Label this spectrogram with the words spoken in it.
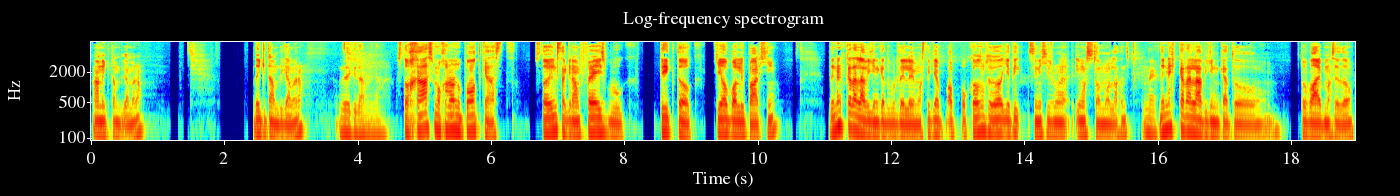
αν δεν κοιτάμε την κάμερα. Δεν κοιτάμε την κάμερα. Δεν κοιτάμε. ναι. Στο χάσιμο χρόνου podcast, στο Instagram, Facebook, TikTok και όπου άλλο υπάρχει. Δεν έχω καταλάβει γενικά τι μπουρδέλο είμαστε και από ο κόσμος εδώ, γιατί συνεχίζουμε, είμαστε στο Mall Athens, Ναι. δεν έχει καταλάβει γενικά το, το vibe μας εδώ,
